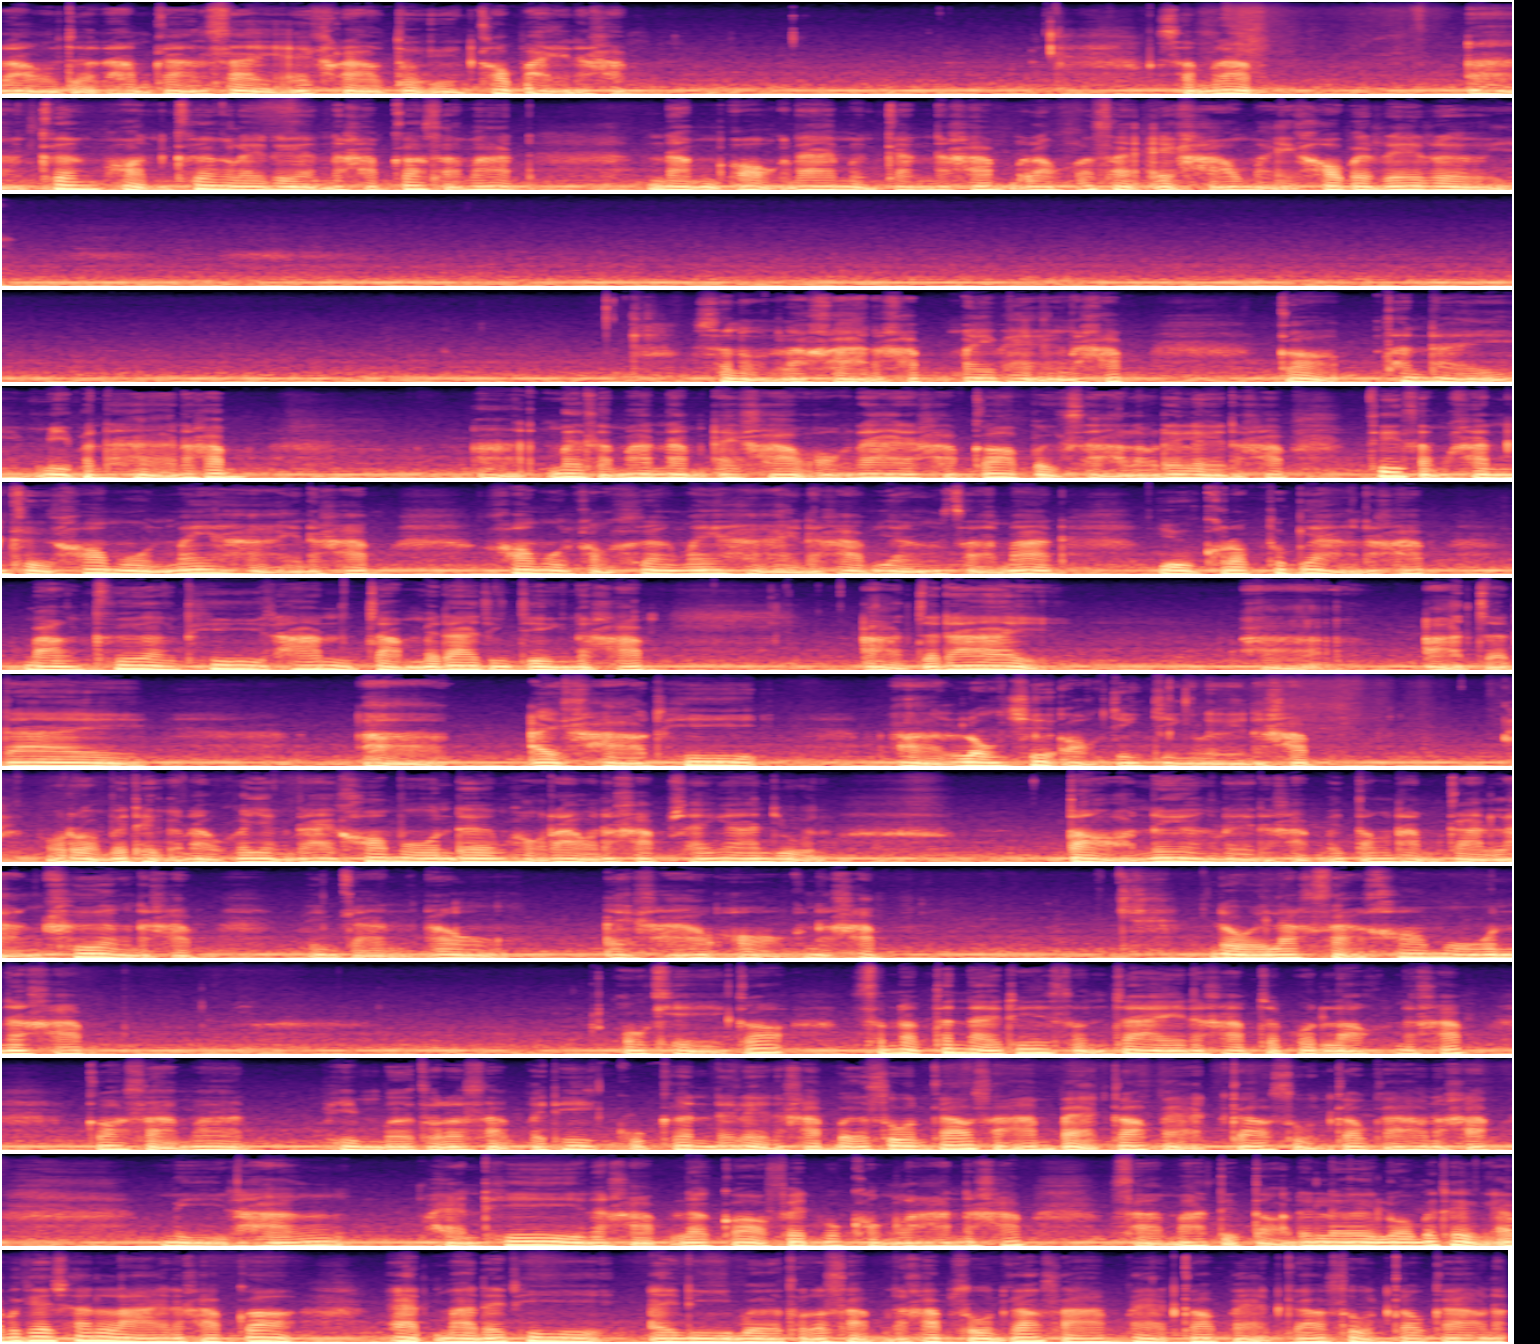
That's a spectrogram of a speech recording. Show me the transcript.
เราจะทำการใส่ไอคลาวตัวอื่นเข้าไปนะครับสำหรับเครื่องผ่อนเครื่องรายเดือนนะครับ ก็สามารถนำออกได้เหมือนกันนะครับ เราก็ใส่ไอคลาวใหม่เข้าไปเรื่อยๆ สนนราคานะครับ ไม่แพงนะครับ ก็ท่านใดมีปัญหานะครับไม่สามารถนำ iCloud ออกได้นะครับ ก็ปรึกษาเราได้เลยนะครับ ที่สำคัญคือข้อมูลไม่หายนะครับ ข้อมูลของเครื่องไม่หายนะครับ ยังสามารถอยู่ครบทุกอย่างนะครับ บางเครื่องที่ท่านจำไม่ได้จริง ๆนะครับ อาจจะได้อาอาจจะได้อ่า iCloud ที่ลงชื่อออกจริง ๆ เลยนะครับรวมไปถึงเราก็ยังได้ข้อมูลเดิมของเรานะครับ ใช้งานอยู่ต่อเนื่องเลยนะครับ ไม่ต้องทำการล้างเครื่องนะครับ เป็นการเอา iCloud ออกนะครับ โดยรักษาข้อมูลนะครับ โอเค ก็สำหรับท่านใดที่สนใจนะครับ จะปลดล็อกนะครับ ก็สามารถ พิมพ์เบอร์โทรศัพท์ไปที่ Google ได้เลยนะครับ เบอร์ 0938989099 นะครับ มีทั้งแผนที่นะครับ แล้วก็ Facebook ของร้านนะครับ สามารถติดต่อได้เลย รวมไปถึงแอปพลิเคชัน Line นะครับ ก็แอดมาได้ที่ ID เบอร์โทรศัพท์นะครับ 0938989099 นะ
